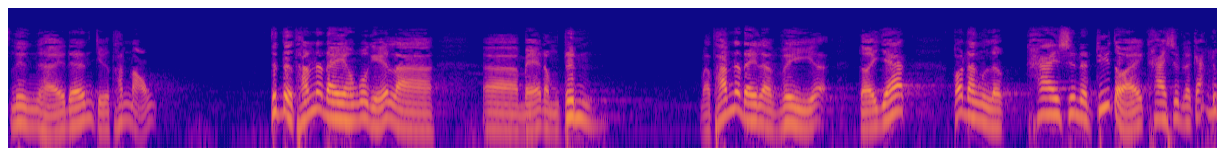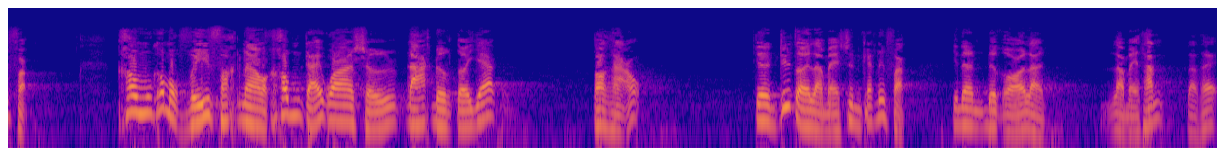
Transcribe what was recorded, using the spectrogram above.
liên hệ đến chữ thánh mẫu. Tính từ thánh ở đây không có nghĩa là à, mẹ đồng trinh. Mà thánh ở đây là vì á, tuệ giác có năng lực khai sinh ra trí tuệ khai sinh ra các đức phật. Không có một vị phật nào mà không trải qua sự đạt được tuệ giác toàn hảo. Cho nên trí tuệ là mẹ sinh các đức phật cho nên được gọi là là mẹ thánh là thế.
